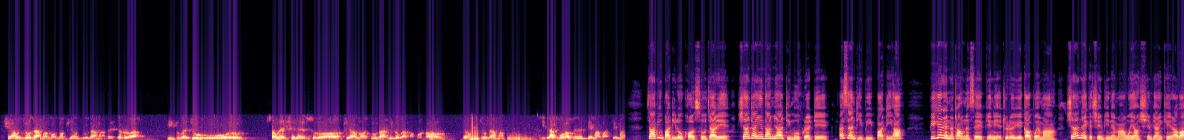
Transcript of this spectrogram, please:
ဖြစ်အောင်စ조사မှာပေါ့နော်ဖြစ်အောင်စ조사မှာပဲကျွန်တော်တို့ကပြည်သူအကျိုးကိုဆောင်ရွက်ချင်တယ်ဆိုတော့ဖြစ်အောင်တော့စ조사ပြီးလုပ်ရမှာပေါ့နော်။ဖြစ်အောင်စ조사မှာဒီလက်ပေါ်လို့ဆိုရင်တင်မှာပါတင်မှာ ကြားပြူပါတီလို့ခေါ်ဆိုကြတဲ့ရှမ်းတိုင်းရင်းသားများဒီမိုကရက်တစ် SNDP ပါတီဟာပြီးခဲ့တဲ့2020ပြည့်နှစ်အထွေထွေရွေးကောက်ပွဲမှာရှမ်းနယ်ကချင်ပြည်နယ်မှာဝင်ရောက်ရှင်းပြိုင်ခဲ့တာပါ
